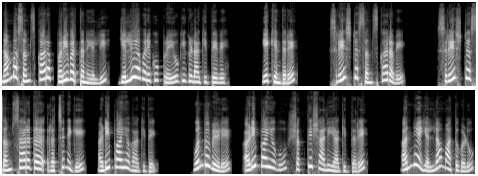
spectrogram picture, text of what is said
ನಮ್ಮ ಸಂಸ್ಕಾರ ಪರಿವರ್ತನೆಯಲ್ಲಿ ಎಲ್ಲಿಯವರೆಗೂ ಪ್ರಯೋಗಿಗಳಾಗಿದ್ದೇವೆ? ಏಕೆಂದರೆ ಶ್ರೇಷ್ಠ ಸಂಸ್ಕಾರವೇ ಶ್ರೇಷ್ಠ ಸಂಸಾರದ ರಚನೆಗೆ ಅಡಿಪಾಯವಾಗಿದೆ. ಒಂದು ವೇಳೆ ಅಡಿಪಾಯವು ಶಕ್ತಿಶಾಲಿಯಾಗಿದ್ದರೆ ಅನ್ಯ ಎಲ್ಲ ಮಾತುಗಳು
